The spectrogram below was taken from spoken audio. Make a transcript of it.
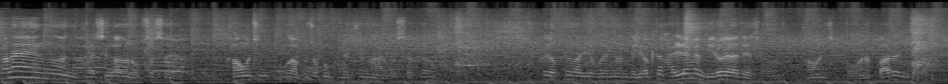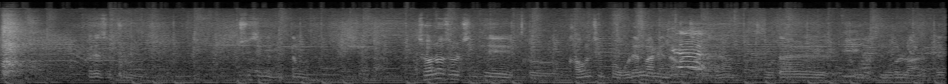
선행은 갈 생각은 없었어요. 강원 챔프가 무조건 갈 줄은 알고 있어서 그 옆에 가려고 했는데 옆에 가려면 밀어야 돼서 강원 챔프 워낙 빠르니까 그래서 좀 추진을 했던 것 같아요. 저는 솔직히 그 강원 챔프 오랜만에 나왔잖아요. 두 달 정도 된 걸로 아는데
